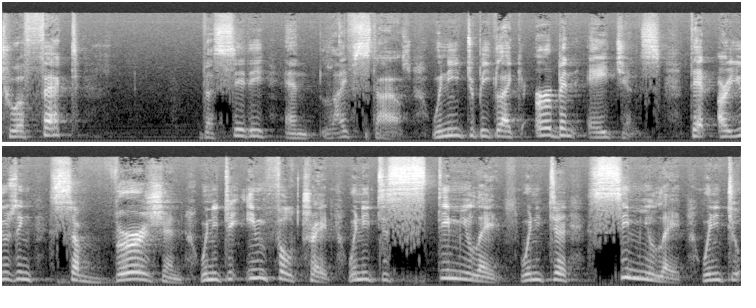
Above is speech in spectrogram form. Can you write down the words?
to affect the city and lifestyles. We need to be like urban agents that are using subversion. We need to infiltrate. We need to stimulate. We need to simulate. We need to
